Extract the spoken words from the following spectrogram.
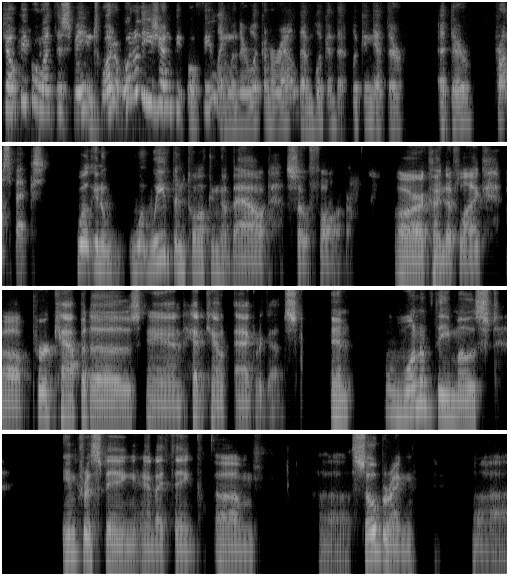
Tell people what this means. What are, what are these young people feeling when they're looking around them, looking at looking at their at their prospects? Well, you know, what we've been talking about so far are kind of like uh, per capitas and headcount aggregates. And one of the most interesting and I think um, uh, sobering uh,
